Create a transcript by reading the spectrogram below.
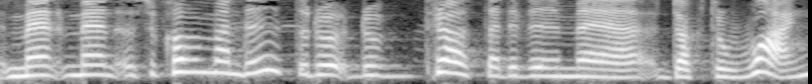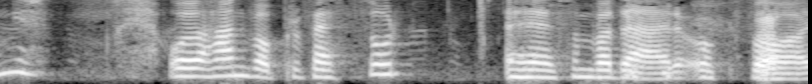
men, men så kommer man dit och då, då pratade vi med Dr. Wang. Och han var professor eh, som var där och var,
